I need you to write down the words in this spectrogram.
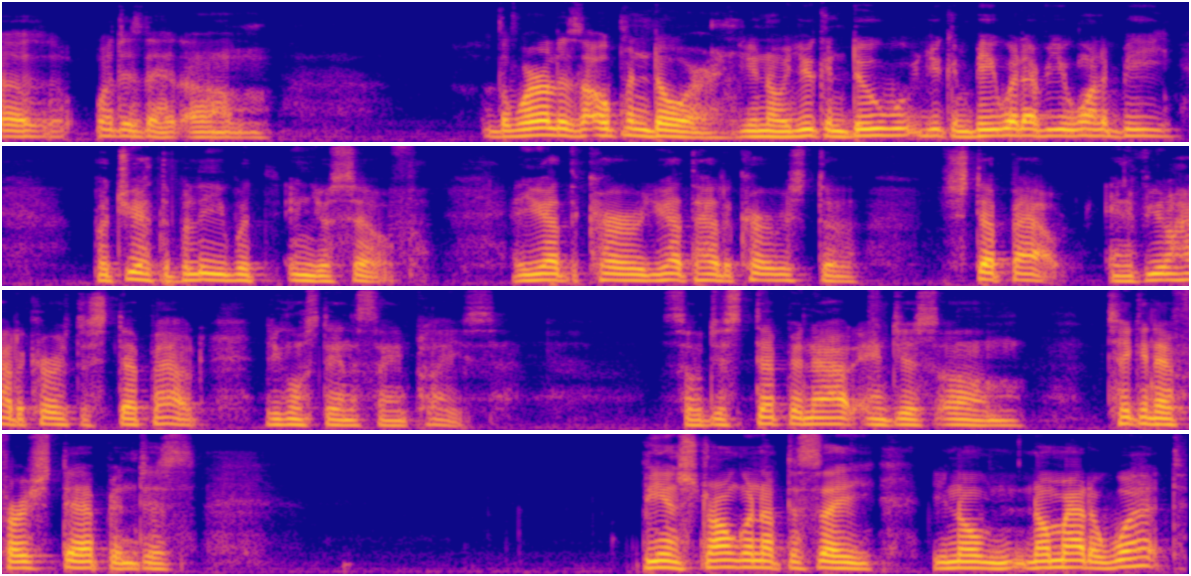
a what is that? Um, the world is an open door. You know, you can do, you can be whatever you want to be, but you have to believe within yourself, and you have the courage. You have to have the courage to step out. And if you don't have the courage to step out, you're gonna stay in the same place. So just stepping out and just um, taking that first step and just being strong enough to say, you know, no matter what,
